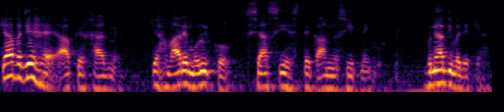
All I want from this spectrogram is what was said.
کیا وجہ ہے آپ کے خیال میں کہ ہمارے ملک کو سیاسی استحکام نصیب نہیں ہوا؟ بنیادی وجہ کیا ہے؟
